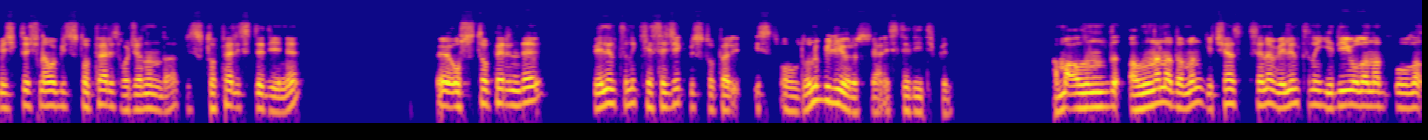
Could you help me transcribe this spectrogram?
Beşiktaş'ın ama bir stoper hocanın da bir stoper istediğini ve o stoperin de Wellington'ı kesecek bir stoper olduğunu biliyoruz. Yani istediği tipin. Ama alındı, alınan adamın geçen sene Wellington'ın yediği olan, olan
